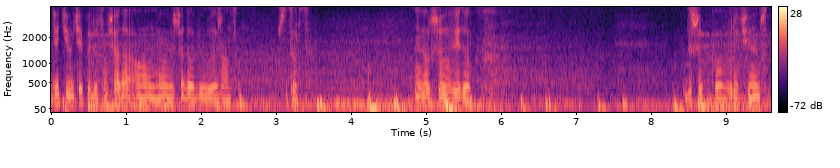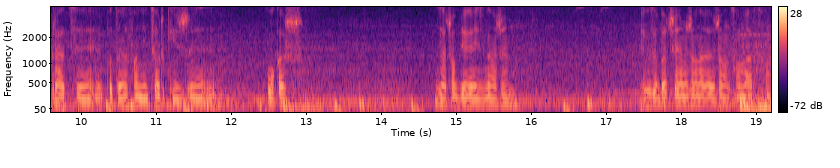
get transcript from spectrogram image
dzieci uciekły do sąsiada, a on ją jeszcze dobił leżącą przy córce. Najgorszy był widok gdy szybko wróciłem z pracy po telefonie córki, że Łukasz zaczął biegać z nożem. Jak zobaczyłem żonę leżącą martwą,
